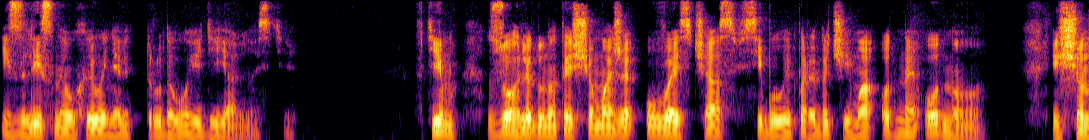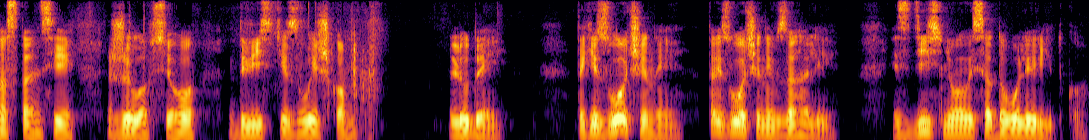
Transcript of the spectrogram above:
і злісне ухилення від трудової діяльності. Втім, з огляду на те, що майже увесь час всі були перед очима одне одного, і що на станції жило всього 200 з лишком людей. Такі злочини, та й злочини взагалі, здійснювалися доволі рідко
